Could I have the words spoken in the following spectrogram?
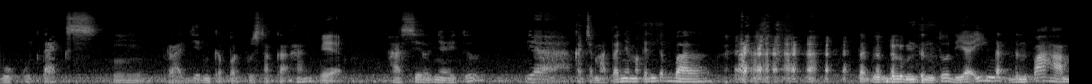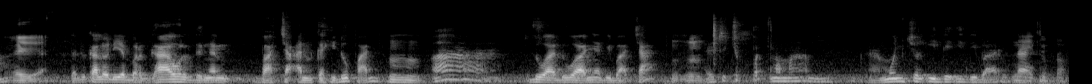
buku teks, Hmm, rajin ke perpustakaan, iya. Hasilnya itu ya kacamatanya makin tebal. Tapi belum tentu dia ingat dan paham. Iya. Tapi kalau dia bergaul dengan bacaan kehidupan, Hmm, ah, dua-duanya dibaca, hmm, hmm. itu cepat memahami. Nah, muncul ide-ide baru. Nah itu Prof.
